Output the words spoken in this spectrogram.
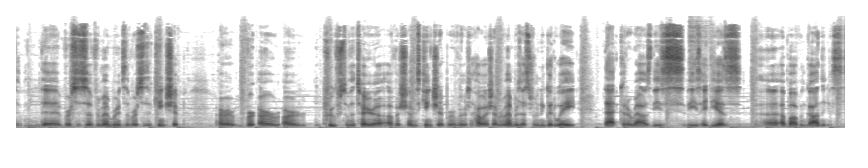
the, the verses of remembrance, the verses of kingship, are, are, are proofs from the Torah of Hashem's kingship or how Hashem remembers us in a good way. That could arouse these these ideas uh, above in godliness.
